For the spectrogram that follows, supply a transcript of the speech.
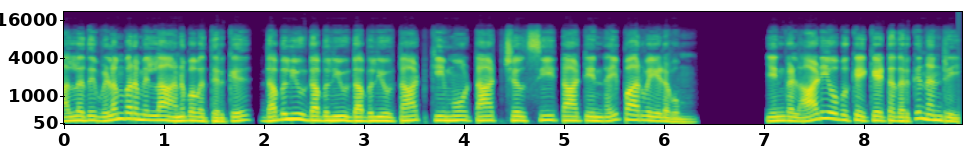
அல்லது விளம்பரமில்லா அனுபவத்திற்கு W W W dot kimo dot chill C dot in ஐ பார்வையிடவும். எங்கள் ஆடியோபுக்கை கேட்டதற்கு நன்றி.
